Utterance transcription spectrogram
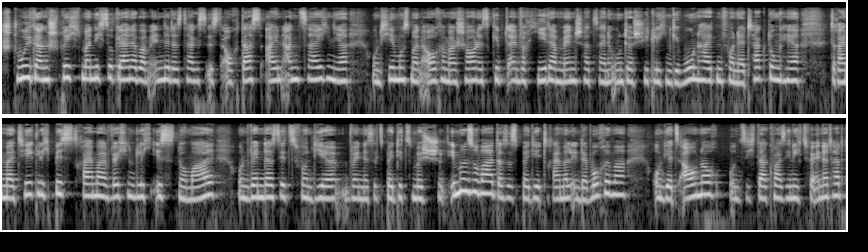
Stuhlgang spricht man nicht so gerne, aber am Ende des Tages ist auch das ein Anzeichen, ja. Und hier muss man auch immer schauen. Es gibt einfach, jeder Mensch hat seine unterschiedlichen Gewohnheiten von der Taktung her. Dreimal täglich bis dreimal wöchentlich ist normal. Und wenn das jetzt von dir, wenn das jetzt bei dir zum Beispiel schon immer so war, dass es bei dir dreimal in der Woche war und jetzt auch noch und sich da quasi nichts verändert hat,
